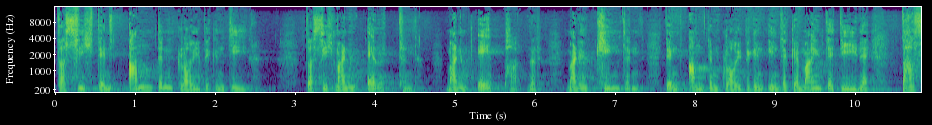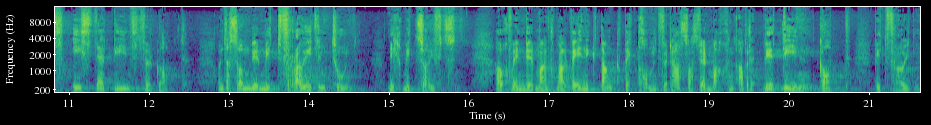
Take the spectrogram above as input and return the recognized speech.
dass ich den anderen Gläubigen diene, dass ich meinen Eltern, meinem Ehepartner, meinen Kindern, den anderen Gläubigen in der Gemeinde diene. Das ist der Dienst für Gott. Und das sollen wir mit Freuden tun, nicht mit Seufzen. Auch wenn wir manchmal wenig Dank bekommen für das, was wir machen. Aber wir dienen Gott mit Freuden.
